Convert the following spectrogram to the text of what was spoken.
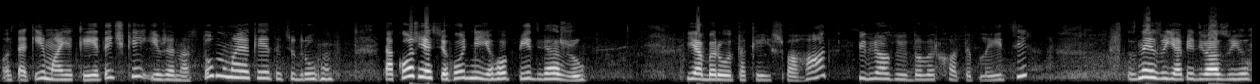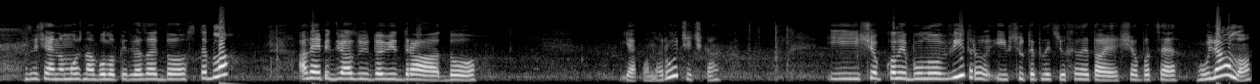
Ось такі має китички і вже наступну має китицю другу. Також я сьогодні його підв'яжу. Я беру такий шпагат, підв'язую до верха теплиці. Знизу я підв'язую, звичайно, можна було підв'язати до стебла, але я підв'язую до відра до як воно, ручечка. І щоб коли було вітро і всю теплицю хилитає, щоб оце гуляло.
